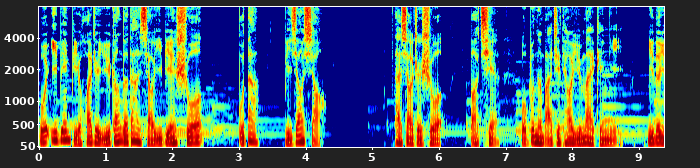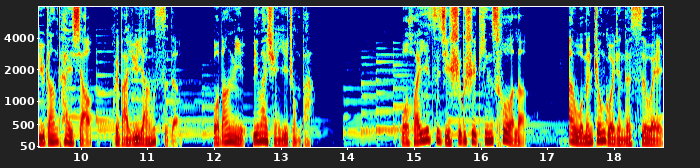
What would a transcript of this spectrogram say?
我一边比划着鱼缸的大小，一边说：“不大，比较小。”他笑着说：“抱歉，我不能把这条鱼卖给你，你的鱼缸太小，会把鱼养死的。我帮你另外选一种吧。”我怀疑自己是不是听错了。按我们中国人的思维，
